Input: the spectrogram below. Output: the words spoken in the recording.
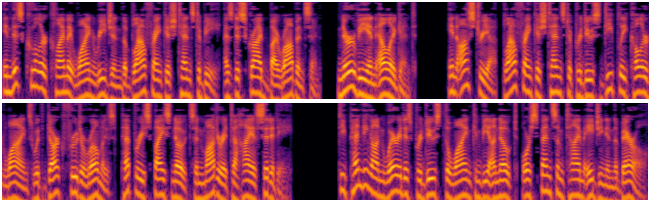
In this cooler climate wine region the Blaufränkisch tends to be, as described by Robinson, "...nervy and elegant." In Austria, Blaufränkisch tends to produce deeply colored wines with dark fruit aromas, peppery spice notes and moderate to high acidity. Depending on where it is produced the wine can be unoaked, or spend some time aging in the barrel.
